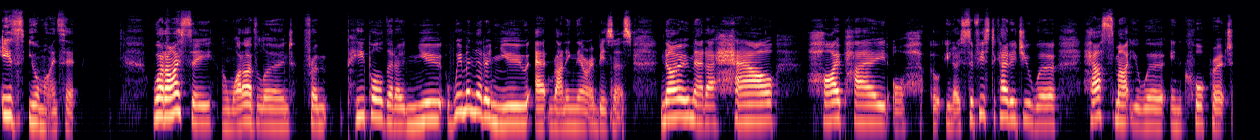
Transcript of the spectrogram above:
is your mindset. What I see and what I've learned from people that are new, women that are new at running their own business, no matter how high paid or you know sophisticated you were how smart you were in corporate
